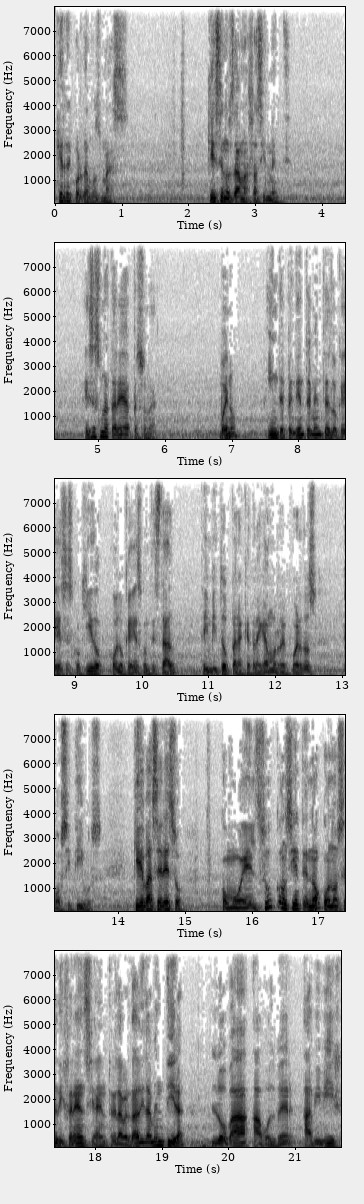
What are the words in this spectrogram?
¿Qué recordamos más? ¿Qué se nos da más fácilmente? Esa es una tarea personal. Bueno, independientemente de lo que hayas escogido o lo que hayas contestado, te invito para que traigamos recuerdos positivos. ¿Qué va a hacer eso? Como el subconsciente no conoce diferencia entre la verdad y la mentira, lo va a volver a vivir.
